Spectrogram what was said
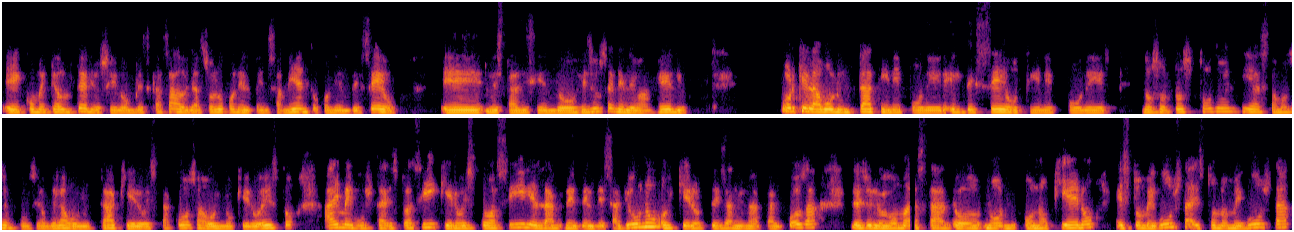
eh, comete adulterio, si el hombre es casado, ya solo con el pensamiento, con el deseo, eh, lo está diciendo Jesús en el Evangelio. Porque la voluntad tiene poder, el deseo tiene poder. Nosotros todo el día estamos en función de la voluntad, quiero esta cosa, hoy no quiero esto, ay, me gusta esto así, quiero esto así, desde el desayuno, hoy quiero desayunar tal cosa, desde luego más tarde, o no, o no quiero, esto me gusta, esto no me gusta.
